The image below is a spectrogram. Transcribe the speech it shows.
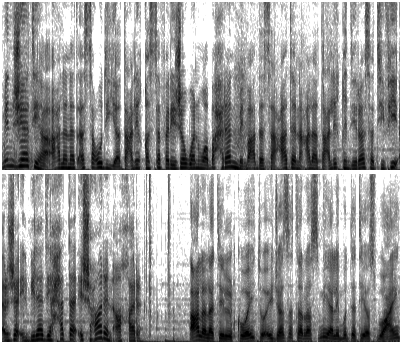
من جهتها أعلنت السعودية تعليق السفر جوا وبحرا من بعد ساعات على تعليق الدراسة في أرجاء البلاد حتى إشعار آخر. أعلنت الكويت إجازة رسمية لمدة أسبوعين.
